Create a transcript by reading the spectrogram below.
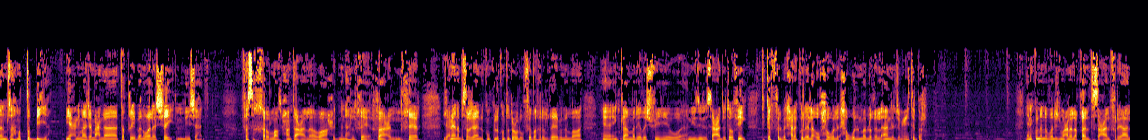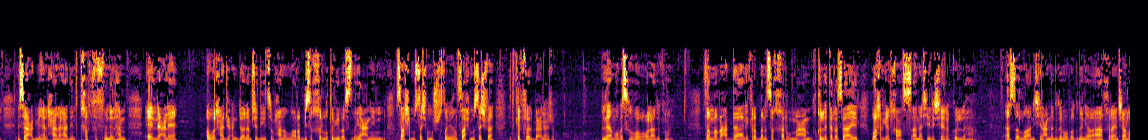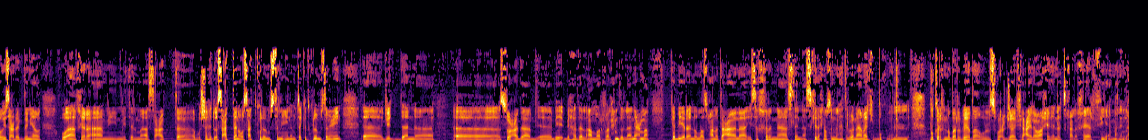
المساهمة الطبية يعني ما جمعنا تقريبا ولا شيء لشهد. فسخر الله سبحانه وتعالى واحد من أهل الخير. فاعل الخير يعني أنا بس رجاء إنكم كلكم تدعوا له في ظهر الغيب إن الله آه، إن كان مريض يشفيه وأن يزيده سعادة وتوفيق. تكفل بالحالة كلها. لا وحول حول المبلغ الآن للجمعيه البر. يعني كنا نبغى نجمع على الأقل 9000 ريال نساعد بها الحالة هذه تخفف من الهم اللي عليه. أول حاجة عنده ألم شديد سبحان الله. ربي يسخر له طبيب يعني صاحب مستشفى مش طبيب صاحب مستشفى يتكفل بعلاجه. لا مو بس هو وأولاده كمان. ثم بعد ذلك ربنا سخر مع قلة الرسائل واحد قال خلاص أنا أشيل الشيلة كلها. أسأل الله أن يشيل عنك ذنوبك دنيا وآخرة إن شاء الله ويسعدك دنيا وآخرة. آمين. مثل ما أسعدت أبو شهد وأسعدت أنا وأسعدت كل المستمعين. أنا متأكد كل المستمعين آه، جدا آه، سعداء بهذا الأمر. فالحمد لله نعمة كبيرة إن الله سبحانه وتعالى يسخر الناس للناس. كذا إحنا وصلنا لنهاية البرنامج. بكرة في النظر البيضاء والأسبوع الجاي في عائلة واحدة. نلتقي على خير في أمان الله.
